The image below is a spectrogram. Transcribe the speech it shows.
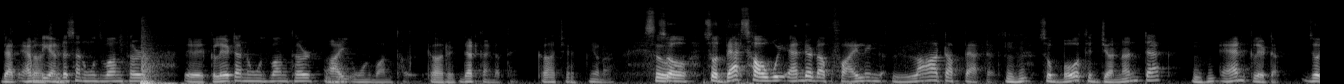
That MD Gotcha. Anderson owns one third, uh, Clayton owns one third, I Mhm. own one third. Got it. That kind of thing. Gotcha. You know. So. So, so, that's how we ended up filing a lot of patents. Mhm. So both Genentech Mhm. and Clayton. So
